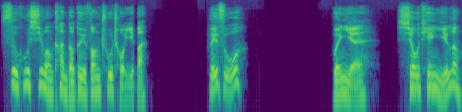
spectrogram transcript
似乎希望看到对方出丑一般。雷族。闻言，萧天一愣，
